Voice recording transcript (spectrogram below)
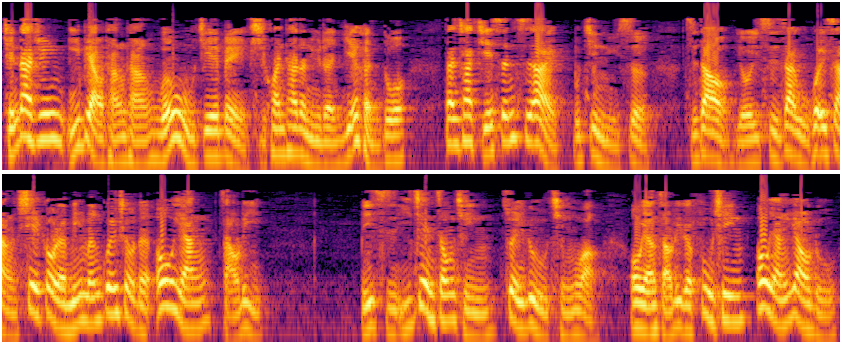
钱大钧仪表堂堂，文武皆备，喜欢他的女人也很多，但是他洁身自爱，不近女色。直到有一次在舞会上邂逅了名门闺秀的欧阳早丽，彼此一见钟情，坠入情网。欧阳早丽的父亲欧阳耀如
